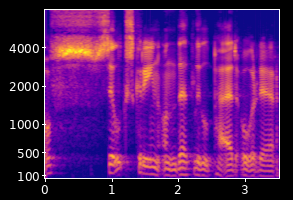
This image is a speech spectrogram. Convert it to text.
of silk screen on that little pad over there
